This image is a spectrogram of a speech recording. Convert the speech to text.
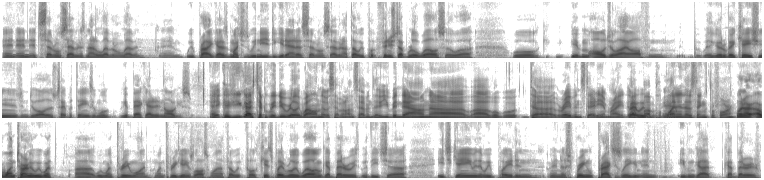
and and it's 707. It's not 1111, and we probably got as much as we needed to get out of 707. I thought we put finished up real well, so uh, we'll give them all July off, and they go to vacations and do all those type of things, and we'll get back at it in August. Because you guys typically do really well in those seven on sevens. You've been down uh, uh, to Raven Stadium, right? Right. Um, we, playing yeah. those things before. When our, our one tournament, we went uh, we went three and one, won three games, lost one. I felt we felt kids played really well and got better with, with each uh, each game. And then we played in in a spring practice league and, and even got got better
